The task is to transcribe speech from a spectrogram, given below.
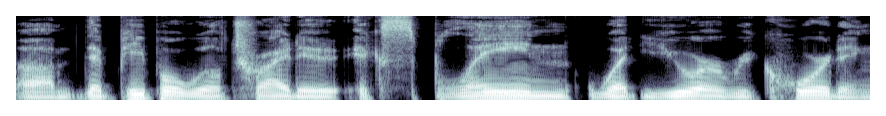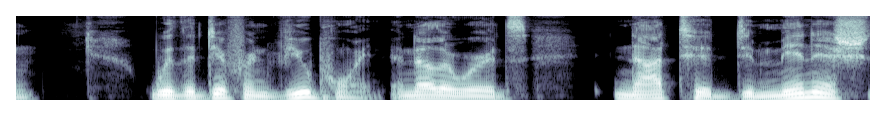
um, that people will try to explain what you're recording with a different viewpoint. In other words, not to diminish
